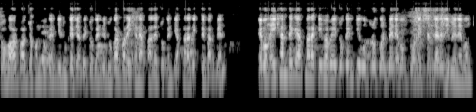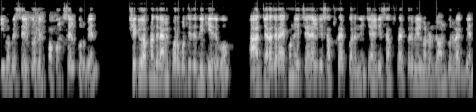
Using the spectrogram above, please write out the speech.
শো হওয়ার পর যখন টোকেনটি ঢুকে যাবে টোকেনটি ঢুকার পর এখানে আপনাদের টোকেনটি আপনারা দেখতে পারবেন। এবং এইখান থেকে আপনারা কীভাবে এই টোকেনটি উইথড্র করবেন এবং কোন এক্সচেঞ্জারে নেবেন এবং কীভাবে সেল করবেন, কখন সেল করবেন, সেটিও আপনাদের আমি পরবর্তীতে দেখিয়ে দেব। আর যারা যারা এখন এই চ্যানেলটি সাবস্ক্রাইব করেননি চ্যানেলটি সাবস্ক্রাইব করে বেল বাটনটি অন করে রাখবেন।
